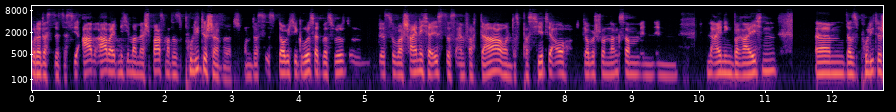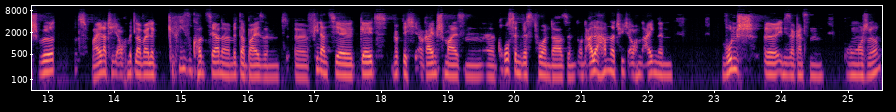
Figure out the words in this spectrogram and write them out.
oder dass, dass, dass die Arbeit nicht immer mehr Spaß macht, dass es politischer wird. Und das ist, glaube ich, je größer etwas wird, desto wahrscheinlicher ist das einfach da. Und das passiert ja auch, ich glaube, schon langsam in, in, in einigen Bereichen, ähm, dass es politisch wird, weil natürlich auch mittlerweile Riesenkonzerne mit dabei sind, äh, finanziell Geld wirklich reinschmeißen, äh, große Investoren da sind und alle haben natürlich auch einen eigenen Wunsch äh, in dieser ganzen Branche.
